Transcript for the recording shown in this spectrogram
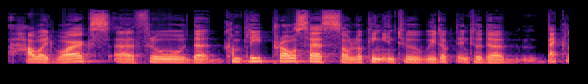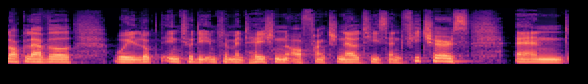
how it works uh, through the complete process. So looking into, we looked into the backlog level. We looked into the implementation of functionalities and features and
